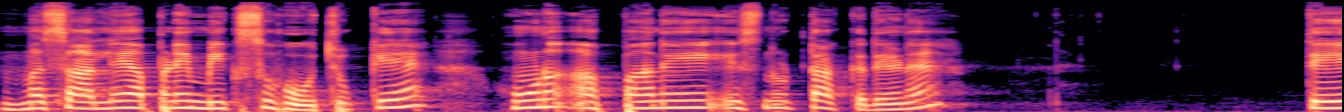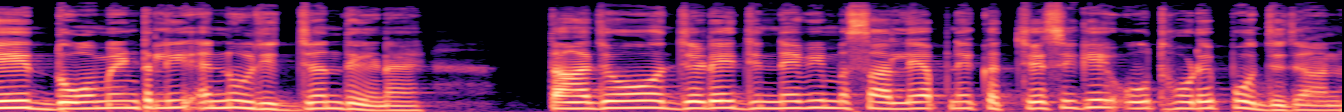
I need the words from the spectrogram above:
ਮਸਾਲੇ ਆਪਣੇ ਮਿਕਸ ਹੋ ਚੁੱਕੇ ਹੈ। ਹੁਣ ਆਪਾਂ ਨੇ ਇਸ ਨੂੰ ਢੱਕ ਦੇਣਾ ਹੈ ਤੇ 2 ਮਿੰਟ ਲਈ ਇਹਨੂੰ ਰਿੱਝਣ ਦੇਣਾ ਹੈ। ਤਾਂ ਜੋ ਜਿਹੜੇ ਜਿੰਨੇ ਵੀ ਮਸਾਲੇ ਆਪਣੇ ਕੱਚੇ ਸੀਗੇ, ਉਹ ਥੋੜੇ ਭੁੱਜ ਜਾਣ।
